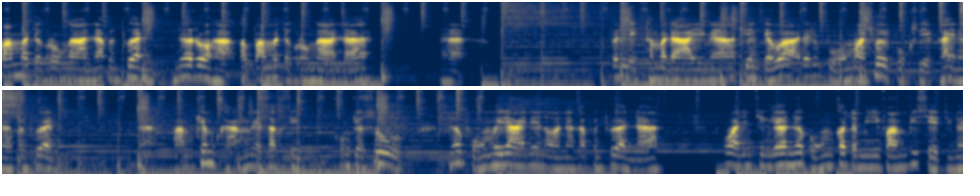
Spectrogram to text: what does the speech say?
ปั๊มมาจากโรงงานนะเพื่อนๆเนื้อโลหะเขาปั๊มมาจากโรงงานนะนะฮะเป็นเหล็กธรรมดาเองนะเพียงแต่ว่าได้หลวงปู่มาช่วยปลูกเสกให้นะครับเพื่อนๆนะความเข้มขังเนี่ยศักดิ์สิทธิ์คงจะสู้ เนื้อผงไม่ได้แน่นอนนะครับเพื่อนๆนะเพราะว่าจริง ๆ แล้วเนื้อผงก็จะมีความพิเศษอยู่ใน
